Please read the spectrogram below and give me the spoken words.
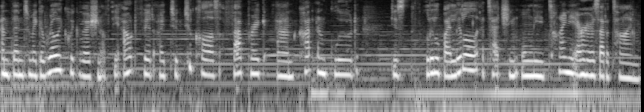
And then to make a really quick version of the outfit, I took two colors of fabric and cut and glued just little by little, attaching only tiny areas at a time.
